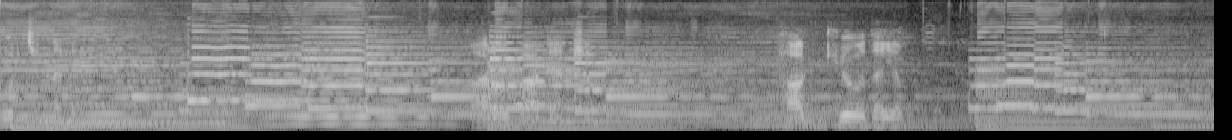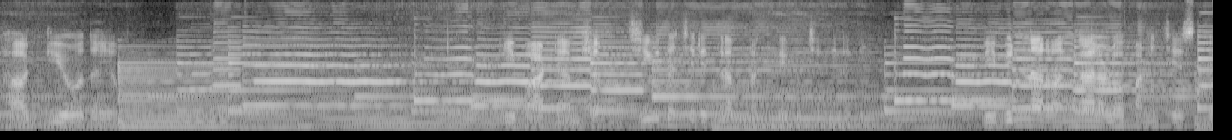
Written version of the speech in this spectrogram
కూర్చున్నది. ఆరో పాఠ్యాంశం. భాగ్యోదయం. భాగ్యోదయం. ఈ పాఠ్యాంశం జీవిత చరిత్ర ప్రక్రియకు చెందినది. విభిన్న రంగాలలో పనిచేస్తూ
